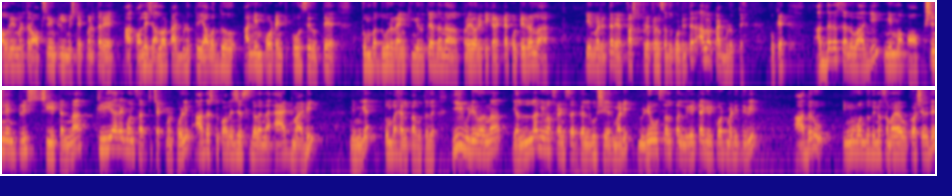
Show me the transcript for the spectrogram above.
ಅವ್ರು ಏನು ಮಾಡ್ತಾರೆ ಆಪ್ಷನ್ ಎಂಟ್ರಿಲಿ ಮಿಸ್ಟೇಕ್ ಮಾಡ್ತಾರೆ, ಆ ಕಾಲೇಜ್ ಅಲಾಟ್ ಆಗಿಬಿಡುತ್ತೆ ಯಾವುದು ಅನ್ಇಂಪಾರ್ಟೆಂಟ್ ಕೋರ್ಸ್ ಇರುತ್ತೆ, ತುಂಬ ದೂರ ರ್ಯಾಂಕಿಂಗ್ ಇರುತ್ತೆ, ಅದನ್ನು ಪ್ರಯಾರಿಟಿ ಕರೆಕ್ಟಾಗಿ ಕೊಟ್ಟಿರಲ್ಲ, ಏನು ಮಾಡಿರ್ತಾರೆ ಫಸ್ಟ್ ಪ್ರಿಫರೆನ್ಸ್ ಅದು ಕೊಟ್ಟಿರ್ತಾರೆ ಅಲಾಟ್ ಆಗಿಬಿಡುತ್ತೆ. ಓಕೆ ಅದರ ಸಲುವಾಗಿ ನಿಮ್ಮ ಆಪ್ಷನ್ ಎಂಟ್ರಿ ಶೀಟನ್ನು ಕ್ಲಿಯರಾಗಿ ಒಂದು ಸರ್ತಿ ಚೆಕ್ ಮಾಡ್ಕೊಳ್ಳಿ. ಆದಷ್ಟು ಕಾಲೇಜಸ್ಗಳನ್ನು ಆ್ಯಡ್ ಮಾಡಿ ನಿಮಗೆ ತುಂಬ ಹೆಲ್ಪ್ ಆಗುತ್ತದೆ. ಈ ವಿಡಿಯೋನ ಎಲ್ಲ ನಿಮ್ಮ ಫ್ರೆಂಡ್ ಸರ್ಕಲ್ಗೂ ಶೇರ್ ಮಾಡಿ. ವಿಡಿಯೋ ಸ್ವಲ್ಪ ಲೇಟಾಗಿ ರೆಕಾರ್ಡ್ ಮಾಡಿದ್ದೀವಿ. ಆದರೂ ಇನ್ನೂ ಒಂದು ದಿನ ಸಮಯ ಅವಕಾಶವಿದೆ.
